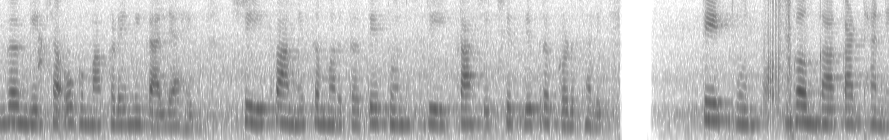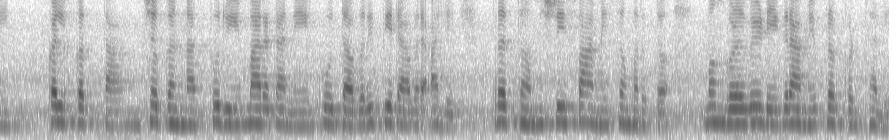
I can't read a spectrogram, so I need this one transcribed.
गंगेच्या उगमाकडे निघाले आहेत. श्री स्वामी समर्थ तेथून श्री काशीक्षेत्री प्रकट झाले. तेथून गंगा काठाने कलकत्ता, जगन्नाथपुरी मार्गाने गोदावरी तीरावर आले. प्रथम श्री स्वामी समर्थ मंगळवेढे ग्रामे प्रकट झाले.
